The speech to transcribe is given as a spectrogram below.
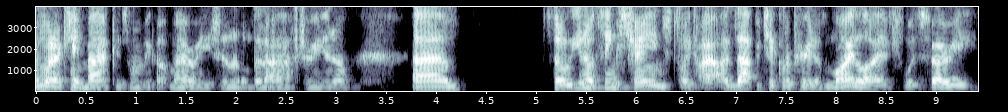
and when I came back is when we got married a little bit after, you know. Um, so you know things changed. Like I, that particular period of my life was very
